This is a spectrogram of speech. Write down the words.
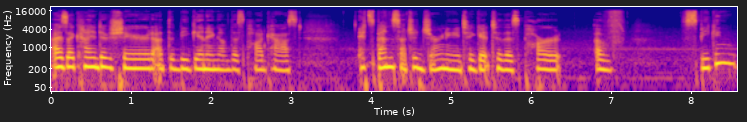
As I kind of shared at the beginning of this podcast, it's been such a journey to get to this part of speaking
